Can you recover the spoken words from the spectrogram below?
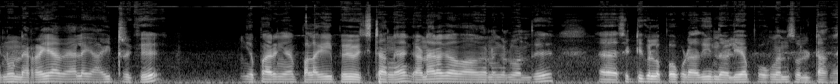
இன்னும் நிறையா வேலை ஆயிட்டுருக்கு இங்கே பாருங்கள் பலகை போய் வச்சுட்டாங்க. கனரக வாகனங்கள் வந்து சிட்டிக்குள்ளே போகக்கூடாது இந்த வழியாக போங்கன்னு சொல்லிட்டாங்க.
